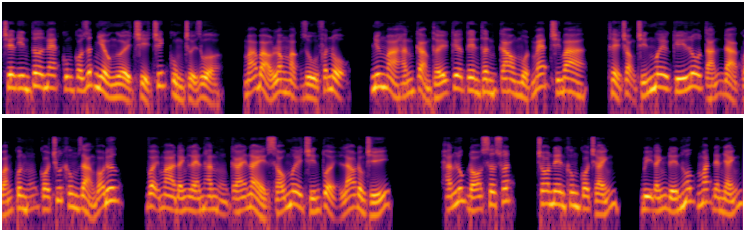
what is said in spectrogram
Trên Internet cũng có rất nhiều người chỉ trích cùng chửi rủa, Mã Bảo Long mặc dù phẫn nộ, nhưng mà hắn cảm thấy kia tên thân cao 1m93, thể trọng 90kg tán đả quán quân có chút không giảng võ đức, vậy mà đánh lén hắn cái này 69 tuổi lão đồng chí. Hắn lúc đó sơ suất, cho nên không có tránh, bị đánh đến hốc mắt đen nhánh.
